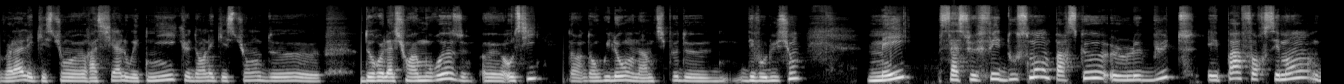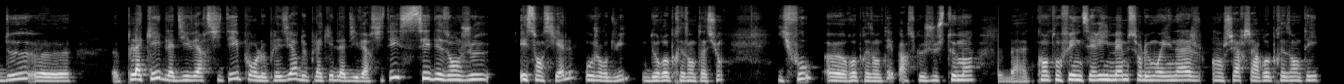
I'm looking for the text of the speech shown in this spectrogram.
voilà les questions raciales ou ethniques, dans les questions de, de relations amoureuses euh, aussi. Dans, dans, Willow, on a un petit peu d'évolution, mais ça se fait doucement parce que le but est pas forcément de plaquer de la diversité pour le plaisir de plaquer de la diversité. C'est des enjeux essentiel aujourd'hui de représentation. Il faut euh, représenter parce que justement, bah, quand on fait une série, même sur le Moyen Âge, on cherche à représenter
